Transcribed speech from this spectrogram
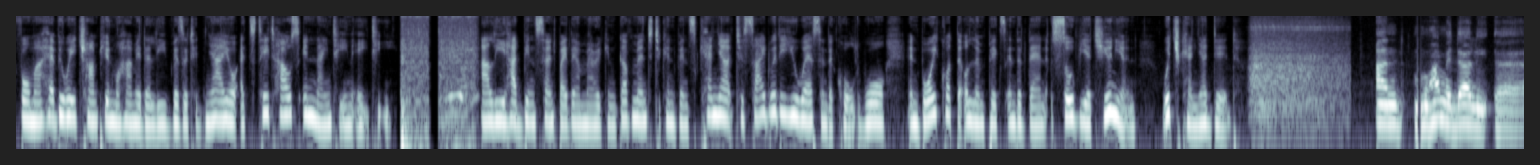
Former heavyweight champion Muhammad Ali visited Nyayo at State House in 1980. Ali had been sent by the American government to convince Kenya to side with the US in the Cold War and boycott the Olympics in the then Soviet Union, which Kenya did. And Muhammad Ali uh,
